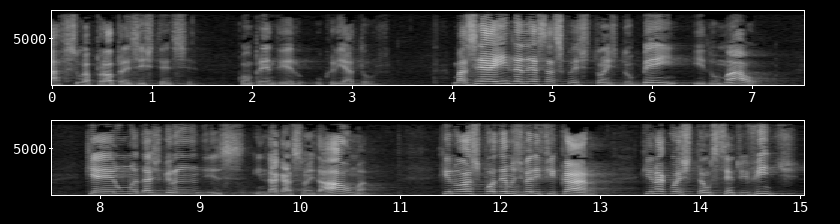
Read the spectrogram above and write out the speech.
a sua própria existência, compreender o Criador. Mas é ainda nessas questões do bem e do mal que é uma das grandes indagações da alma que nós podemos verificar que na questão 120,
